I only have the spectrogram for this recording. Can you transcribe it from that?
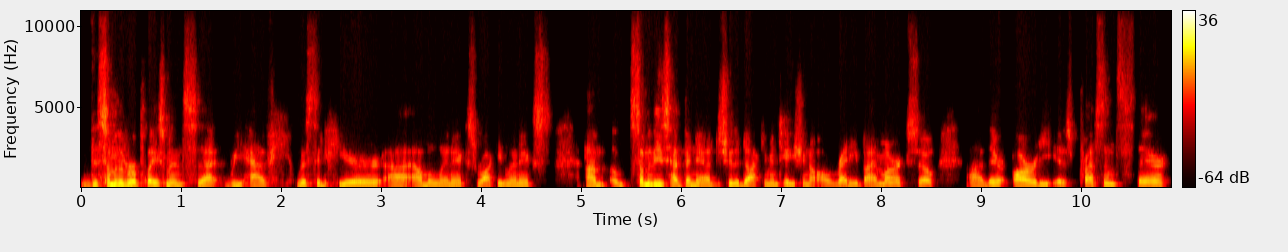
the, some of the replacements that we have listed here, uh, Alma Linux, Rocky Linux, um, uh, some of these have been added to the documentation already by Mark, so uh, there already is presence there,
